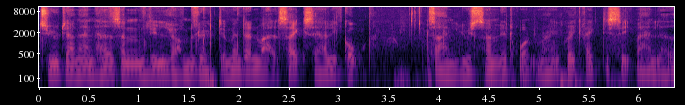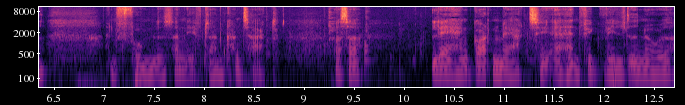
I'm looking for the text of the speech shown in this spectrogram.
20 John han havde sådan en lille lommelygte, men den var altså ikke særlig god. Så han lyste sådan lidt rundt, men han kunne ikke rigtig se, hvad han lavede. Han fumlede sådan efter en kontakt. Og så lagde han godt mærke til, at han fik væltet noget.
